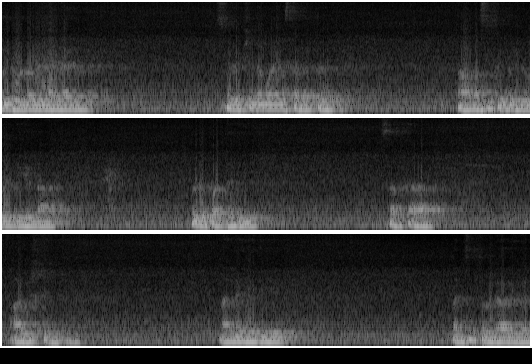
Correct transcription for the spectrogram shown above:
വീടുള്ളവരായാലും സുരക്ഷിതമായ സ്ഥലത്ത് താമസിക്കുന്നതിന് വേണ്ടിയുള്ള ഒരു പദ്ധതി സർക്കാർ ആവിഷ്കരിക്കുന്നു. നല്ല രീതിയിൽ മത്സ്യത്തൊഴിലാളികൾ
